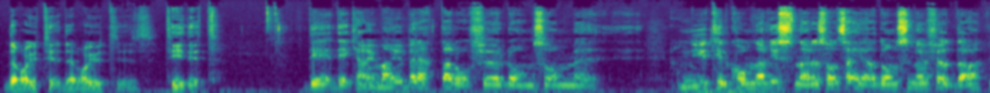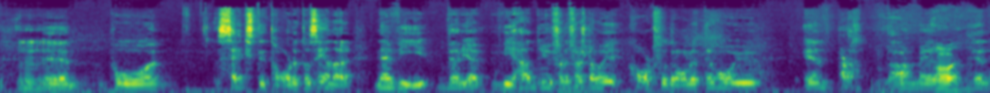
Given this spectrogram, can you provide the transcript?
Det var ju, det var ju ti- tidigt. Det, det kan ju man ju berätta då för de som eh, nytillkomna lyssnare så att säga. De som är födda Mm. eh, på 60-talet och senare. När vi började. Vi hade ju för det första var ju kartfodralet det var ju en platta med Ja. en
